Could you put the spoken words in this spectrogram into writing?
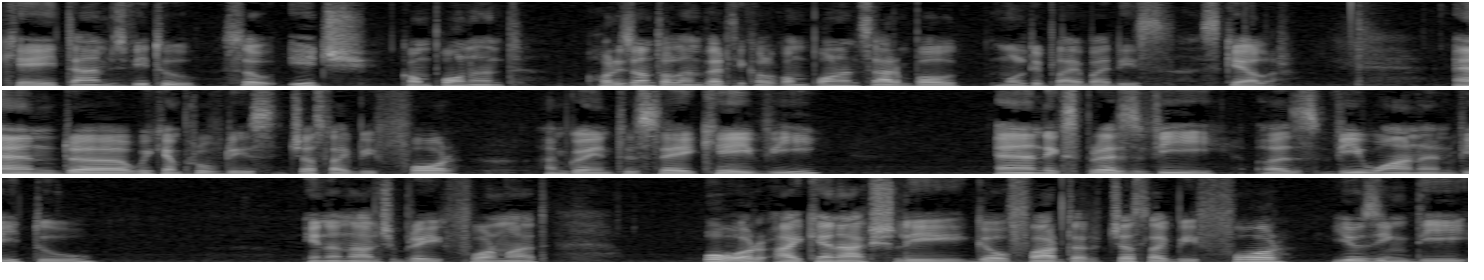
k times v2. So each component, horizontal and vertical components, are both multiplied by this scalar. And uh, we can prove this just like before. I'm going to say kv and express v as v1 and v2 in an algebraic format or I can actually go further just like before using the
